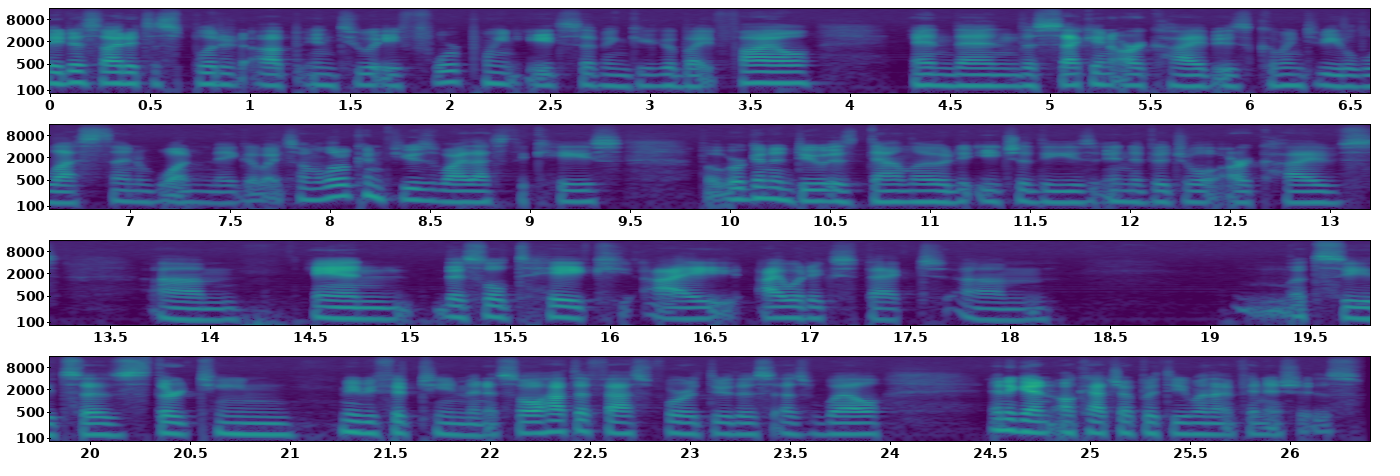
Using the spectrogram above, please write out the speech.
they decided to split it up into a 4.87 gigabyte file and then the second archive is going to be less than one megabyte. So I'm a little confused why that's the case, but what we're going to do is download each of these individual archives, um, and this will take, I, I would expect, um, let's see, it says 13, maybe 15 minutes. So I'll have to fast forward through this as well. And again, I'll catch up with you when that finishes.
